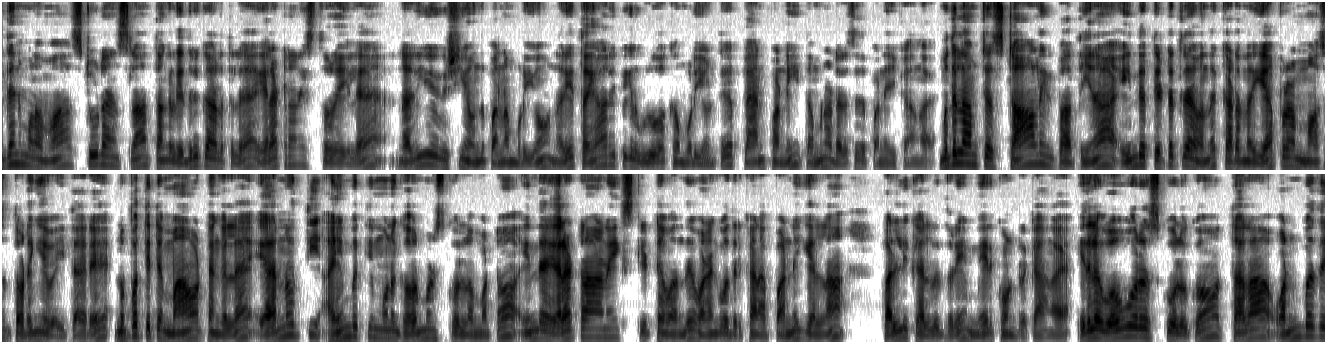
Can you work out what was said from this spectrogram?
இதன் மூலமாக ஸ்டூடெண்ட்ஸ்லாம் தங்கள் எதிர்காலத்தில் எலக்ட்ரானிக்ஸ் துறையில் நிறைய விஷயம் வந்து பண்ண முடியும் நிறைய தயாரிப்புகள் உருவாக்க முடியும்ட்டு பிளான் பண்ணி தமிழ்நாடு அரசு இதை பண்ணியிருக்காங்க. முதலமைச்சர் ஸ்டாலின் பார்த்தீங்கன்னா இந்த திட்டத்தை வந்து கடந்த ஏப்ரல் மாதம் தொடங்கி வைத்தார். முப்பத்தெட்டு மாவட்டங்களில் இரநூத்தி ஐம்பத்தி மூணு கவர்மெண்ட் ஸ்கூலில் மட்டும் இந்த எலக்ட்ரானிக்ஸ் கிட்ட வந்து வழங்குவதற்கான பணிகள்லாம் பள்ளி கல்வித்துறையும் மேற்கொண்டிருக்காங்க. இதில் ஒவ்வொரு ஸ்கூலுக்கும் தலா ஒன்பது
